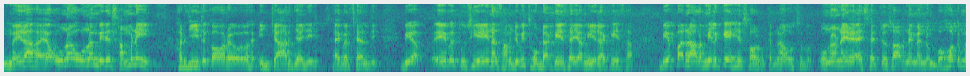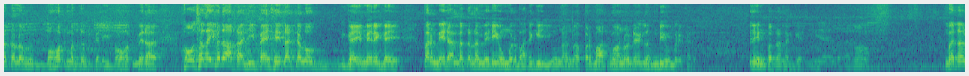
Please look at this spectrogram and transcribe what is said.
ਮੇਰਾ ਹੈ ਉਹਨਾਂ ਉਹਨਾਂ ਮੇਰੇ ਸਾਹਮਣੇ ਹੀ ਹਰਜੀਤ ਕੌਰ ਇੰਚਾਰਜ ਹੈ ਜੀ ਸਾਈਬਰ ਸੈੱਲ ਦੀ। ਵੀ ਇਹ ਤੁਸੀਂ ਇਹ ਨਾ ਸਮਝੋ ਵੀ ਤੁਹਾਡਾ ਕੇਸ ਹੈ ਜਾਂ ਮੇਰਾ ਕੇਸ ਆ। ਵੀ ਆਪਾਂ ਰਲ ਮਿਲ ਕੇ ਇਹ ਸੋਲਵ ਕਰਨਾ। ਉਸ ਉਹਨਾਂ ਨੇ ਐਸਐਚਓ ਸਾਹਿਬ ਨੇ ਮੈਨੂੰ ਬਹੁਤ ਮਤਲਬ, ਬਹੁਤ ਮਦਦ ਕਰੀ, ਬਹੁਤ ਮੇਰਾ ਹੌਸਲਾ ਹੀ ਵਧਾਤਾ ਜੀ। ਪੈਸੇ ਤਾਂ ਚਲੋ ਗਏ ਮੇਰੇ ਗਏ, ਪਰ ਮੇਰਾ ਮਤਲਬ ਮੇਰੀ ਉਮਰ ਵੱਧ ਗਈ ਜੀ। ਉਹਨਾਂ ਨਾਲ ਪਰਮਾਤਮਾ ਉਹਨਾਂ ਦੀ ਲੰਬੀ ਉਮਰ ਕਰੇ। ਦਿਨ ਪਤਾ ਲੱਗਿਆ ਜੀ। ਹਾਂ। ਮੈਂ ਤਾਂ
